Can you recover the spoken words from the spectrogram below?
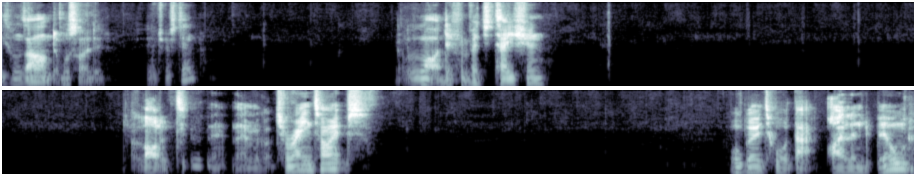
These ones aren't double-sided. Interesting. A lot of different vegetation. A lot of, then we've got terrain types. All going toward that island build.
